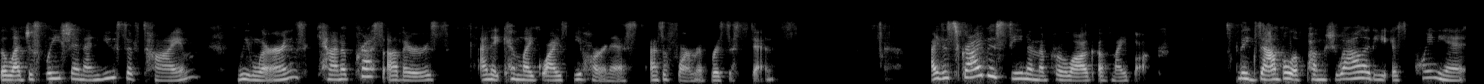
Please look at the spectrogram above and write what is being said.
The legislation and use of time, we learned, can oppress others, and it can likewise be harnessed as a form of resistance. I describe this scene in the prologue of my book. The example of punctuality is poignant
